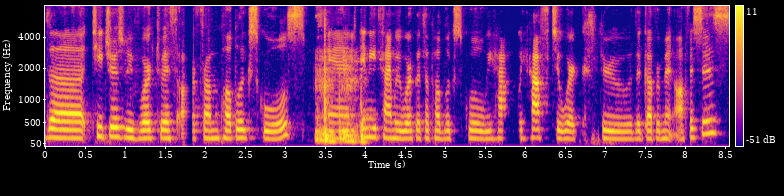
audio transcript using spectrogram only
the teachers we've worked with are from public schools. And anytime we work with a public school, we have we have to work through the government offices,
